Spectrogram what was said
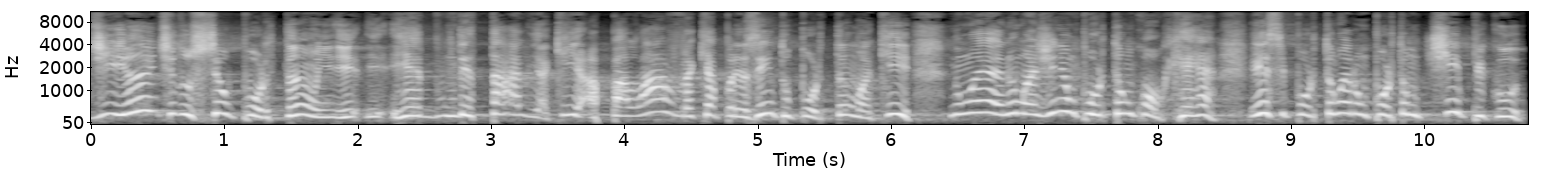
diante do seu portão, e, e, é um detalhe aqui, a palavra que apresenta o portão aqui, não é, não imagine um portão qualquer, esse portão era um portão típico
